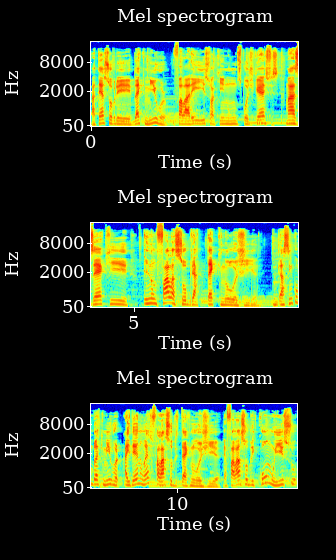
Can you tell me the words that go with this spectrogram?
até sobre Black Mirror, falarei isso aqui num dos podcasts, mas é que ele não fala sobre a tecnologia. Assim como Black Mirror, a ideia não é falar sobre tecnologia, é falar sobre como isso,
